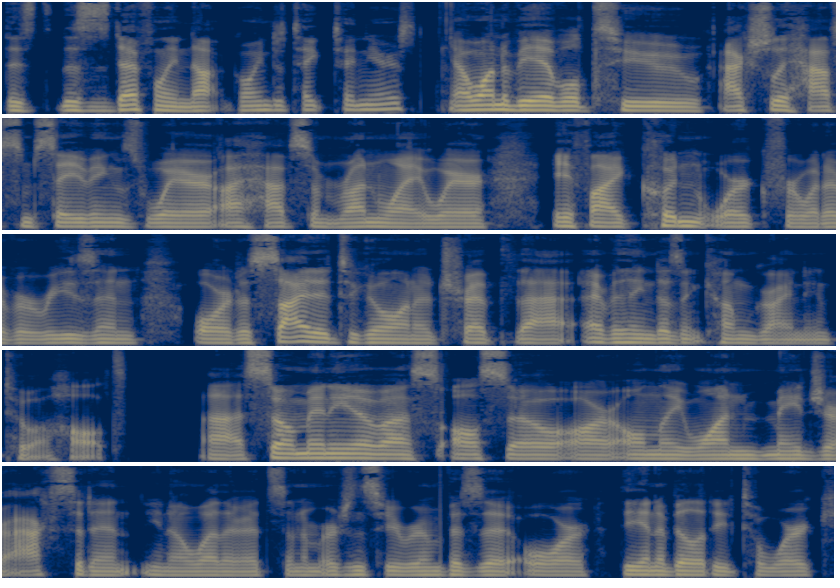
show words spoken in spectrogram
this, this is definitely not going to take 10 years. I want to be able to actually have some savings where I have some runway where if I couldn't work for whatever reason or decided to go on a trip that everything doesn't come grinding to a halt. Uh, so many of us also are only one major accident, you know, whether it's an emergency room visit or the inability to work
